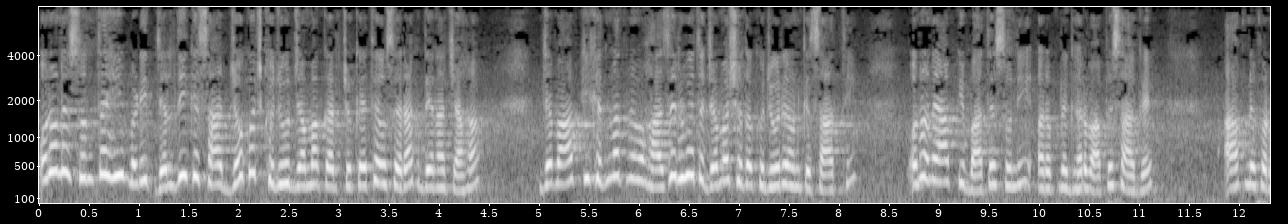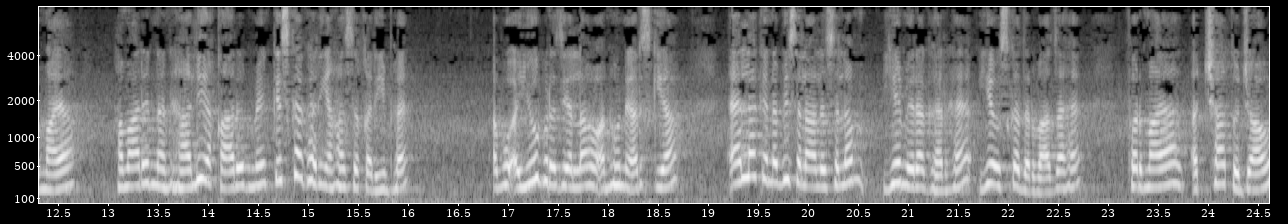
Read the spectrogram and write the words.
انہوں نے سنتے ہی بڑی جلدی کے ساتھ جو کچھ کھجور جمع کر چکے تھے اسے رکھ دینا چاہا۔ جب آپ کی خدمت میں وہ حاضر ہوئے تو جمع شدہ کھجورے ان کے ساتھ تھی انہوں نے آپ کی باتیں سنی اور اپنے گھر واپس آ گئے۔ آپ نے فرمایا، ہمارے ننہالی اقارب میں کس کا گھر یہاں سے قریب ہے؟ ابو ایوب رضی اللہ عنہ نے عرض کیا، اے اللہ کے نبی صلی اللہ علیہ وسلم، یہ میرا گھر ہے، یہ اس کا دروازہ ہے۔ فرمایا اچھا تو جاؤ،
